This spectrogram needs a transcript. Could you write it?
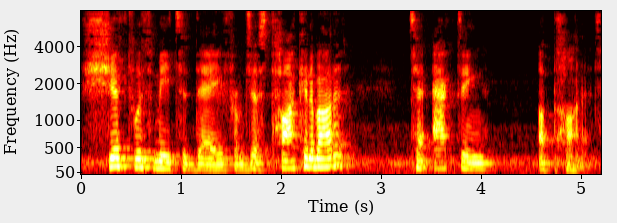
Shift with me today from just talking about it to acting upon it.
